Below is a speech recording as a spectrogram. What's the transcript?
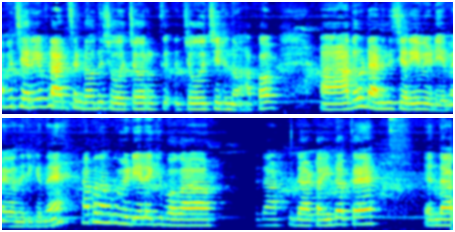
അപ്പോൾ ചെറിയ ഫ്ലാറ്റ്സ് ഉണ്ടോ എന്ന് ചോദിച്ചവർക്ക് ചോദിച്ചിരുന്നു. അപ്പം അതുകൊണ്ടാണ് ഇന്ന് ചെറിയ വീഡിയോയുമായി വന്നിരിക്കുന്നത്. അപ്പോൾ നമുക്ക് വീഡിയോയിലേക്ക് പോകാം. ഇതാ ഇതാട്ടോ ഇതൊക്കെ എന്താ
